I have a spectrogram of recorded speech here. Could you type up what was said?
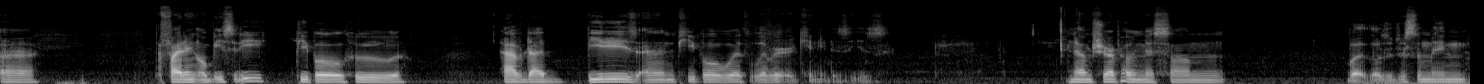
uh, fighting obesity, people who have diabetes, and people with liver or kidney disease. Now, I'm sure I probably missed some, but those are just the main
